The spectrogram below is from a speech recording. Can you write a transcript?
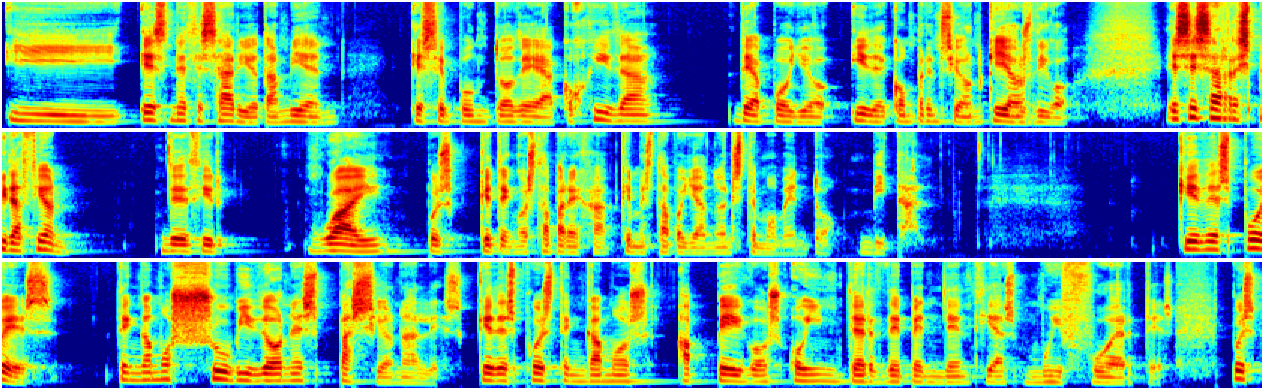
Y es necesario también ese punto de acogida, de apoyo y de comprensión que ya os digo. Es esa respiración de decir, guay, pues que tengo esta pareja que me está apoyando en este momento vital. Que después tengamos subidones pasionales, que después tengamos apegos o interdependencias muy fuertes. Pues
